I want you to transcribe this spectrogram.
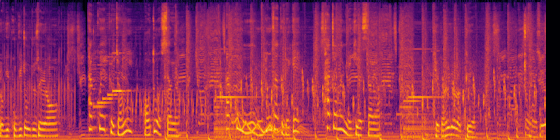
여기 고기 좀 주세요. 타코의 표정이 어두웠어요. 타코는 형사들에게 사정을 얘기했어요. 제가 해결할게요. 걱정 마세요.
